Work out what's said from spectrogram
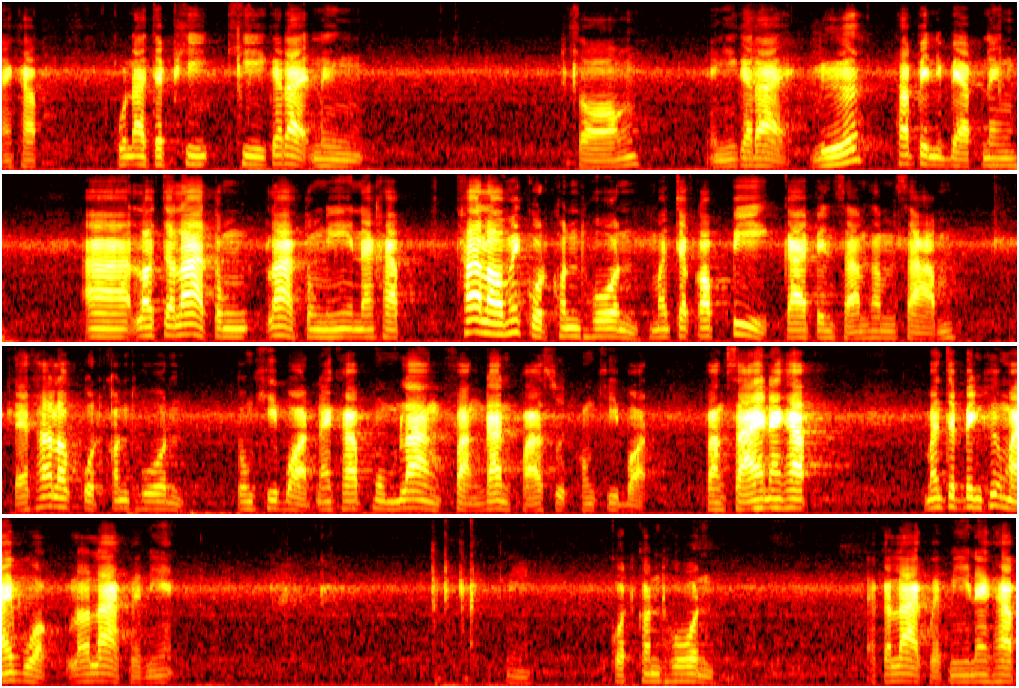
นะครับ คุณอาจจะพีคีย์ก็ได้หนึ่งสองอย่างนี้ก็ได้ หรือถ้าเป็นอีกแบบหนึ่ง เราจะลากตรงลากตรงนี้นะครับ ถ้าเราไม่กดคอนโทรลมันจะ Copy กลายเป็น 3 3 3 แต่ถ้าเรากดคอนโทรลตรงคีย์บอร์ดนะครับ มุมล่างฝั่งด้านขวาสุดของคีย์บอร์ด ฝั่งซ้ายนะครับ มันจะเป็นเครื่องหมายบวกแล้วลากแบบนี้นี่กดคอนโทรลแล้วก็ลากแบบนี้นะครับ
